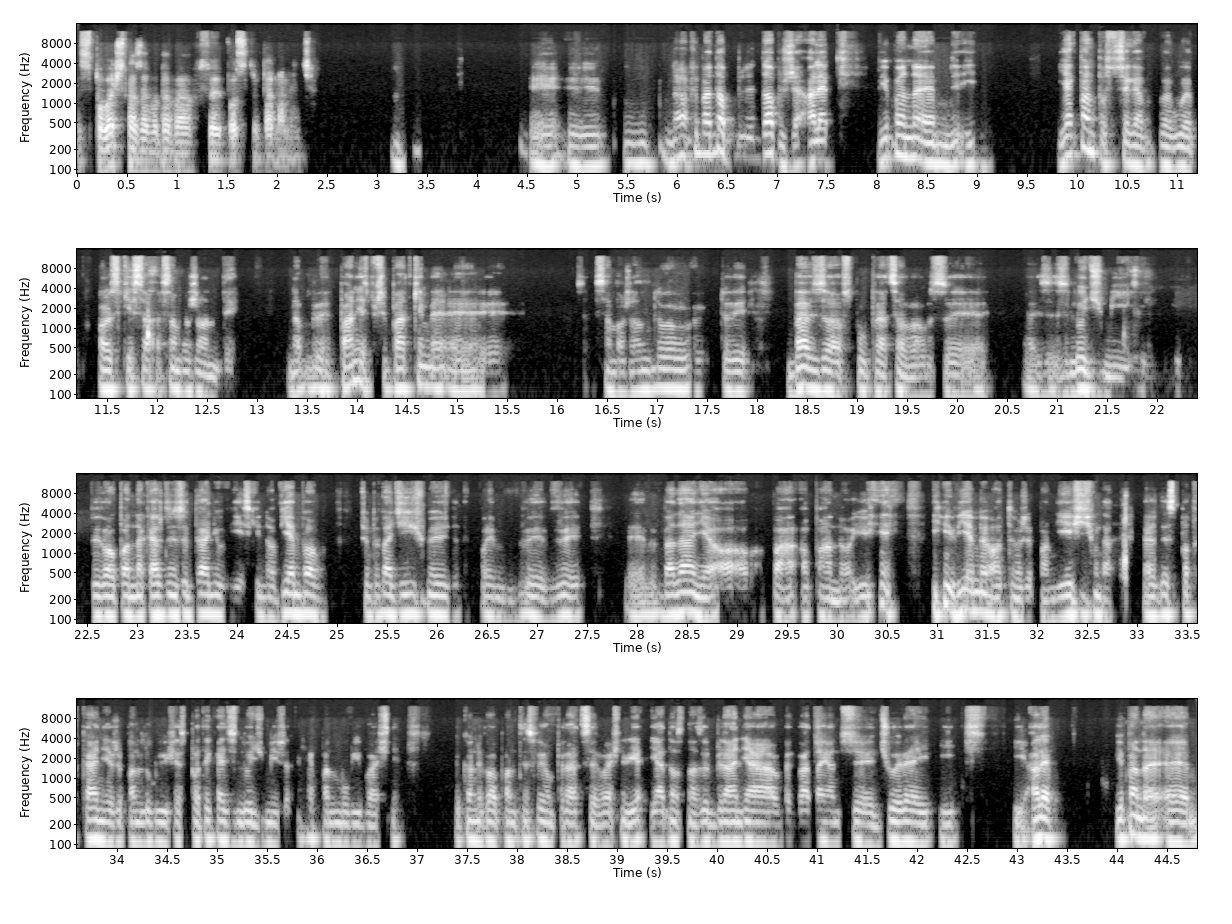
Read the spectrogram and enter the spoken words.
y, społeczna, zawodowa w polskim parlamencie. Y, y, no chyba do, dobrze, ale wie pan, jak pan postrzega polskie samorządy? No, pan jest przypadkiem samorządu, który bardzo współpracował z, z, z ludźmi. Bywał pan na każdym zebraniu wiejskim. No wiem, bo przeprowadziliśmy, tak powiem, badanie o, o Panu i, i wiemy o tym, że Pan jeździł na każde spotkanie, że Pan lubił się spotykać z ludźmi, że tak jak Pan mówi właśnie, wykonywał Pan tę swoją pracę właśnie jadąc na zebrania, wygładając dziurę i, i ale wie Pan, e, e,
